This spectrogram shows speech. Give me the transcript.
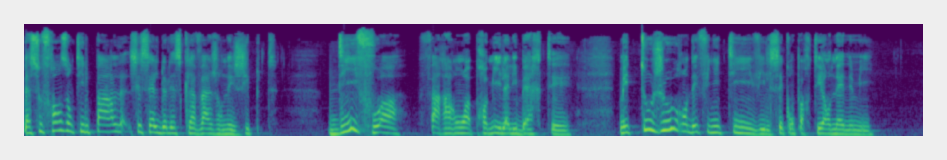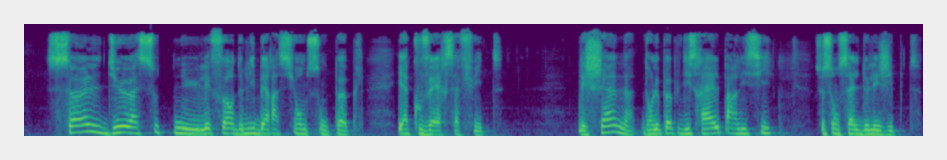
La souffrance dont il parle, c'est celle de l'esclavage en Égypte. Dix fois, Pharaon a promis la liberté, mais toujours en définitive, il s'est comporté en ennemi. Seul Dieu a soutenu l'effort de libération de son peuple et a couvert sa fuite. Les chaînes dont le peuple d'Israël parle ici, ce sont celles de l'Égypte.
